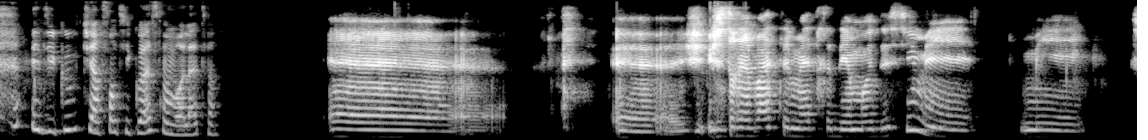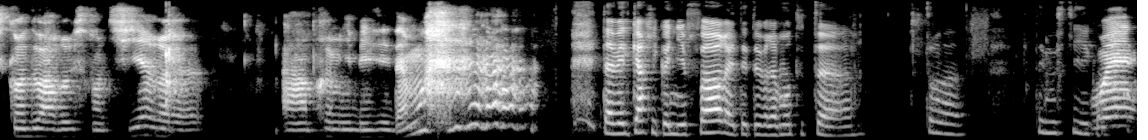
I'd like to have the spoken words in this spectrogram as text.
Et du coup, tu as ressenti quoi à ce moment-là, toi? Euh, euh, Je ne saurais pas te mettre des mots dessus, mais, mais ce qu'on doit ressentir euh, à un premier baiser d'amour. T'avais le cœur qui cognait fort et t'étais vraiment toute, toute, toute émoustillée. Quoi. Ouais,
